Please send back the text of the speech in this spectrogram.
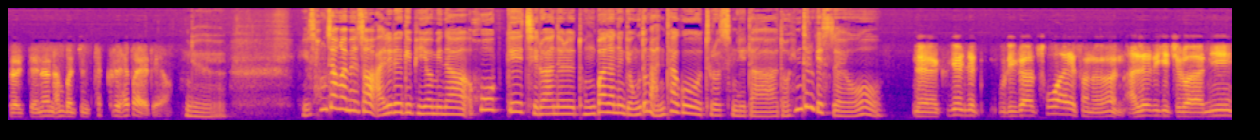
그럴 때는 한 번쯤 체크를 해봐야 돼요. 네. 이 성장하면서 알레르기 비염이나 호흡기 질환을 동반하는 경우도 많다고 들었습니다. 더 힘들겠어요. 네, 그게 이제 우리가 소아에서는 알레르기 질환이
